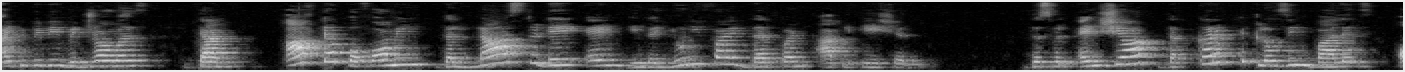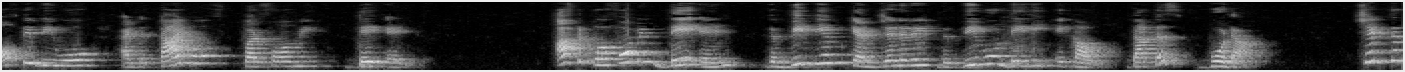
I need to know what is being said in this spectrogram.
IPPB withdrawals done after performing the last day end in the Unified Darpan application. This will ensure the correct closing balance of the BO at the time of performing day end. After performing day end, the BPM can generate the BO daily account that is BODA. Check the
